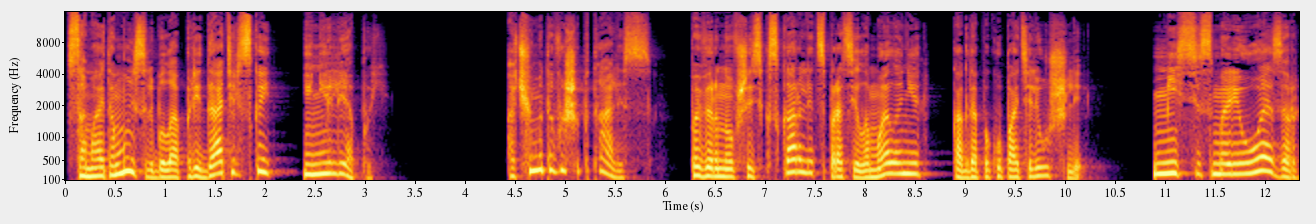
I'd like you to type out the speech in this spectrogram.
Сама эта мысль была предательской и нелепой. «О чем это вы шептались?» Повернувшись к Скарлетт, спросила Мелани, когда покупатели ушли. «Миссис Мэри Уэзер,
